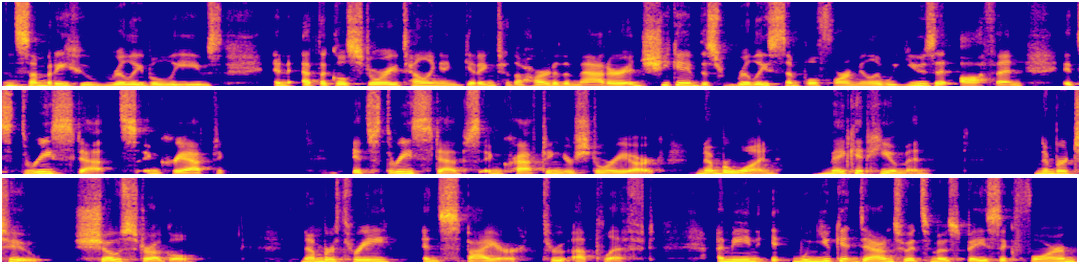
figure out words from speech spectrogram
and somebody who really believes in ethical storytelling and getting to the heart of the matter. And she gave this really simple formula. We use it often. It's three steps in crafting. It's three steps in crafting your story arc. Number one, make it human. Number two, show struggle. Number three, inspire through uplift. I mean, it, when you get down to its most basic form,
